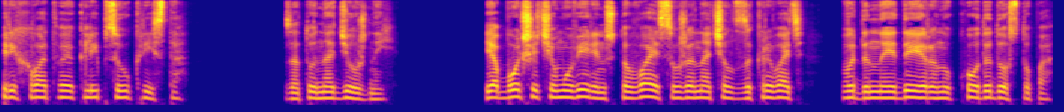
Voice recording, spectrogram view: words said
перехватывая клипсы у Криста. «Зато надежный. Я больше чем уверен, что Вайс уже начал закрывать выданные Дейрону коды доступа».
